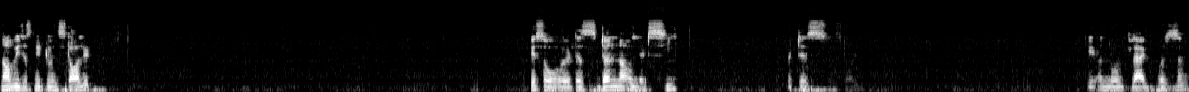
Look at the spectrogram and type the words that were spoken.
Now we just need to install it. Okay so it is done now. Let's see if it is installed. Okay unknown flag version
